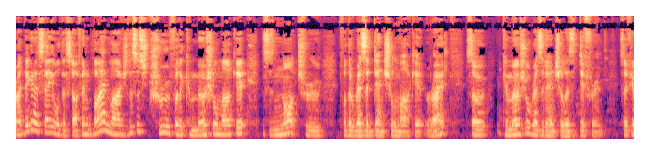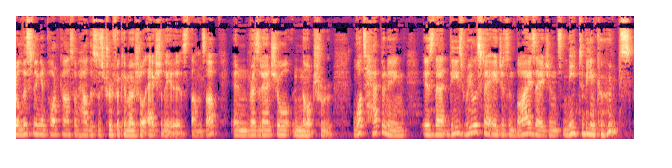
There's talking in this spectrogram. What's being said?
right? They're going to say all this stuff. And by and large, this is true for the commercial market. This is not true for the residential market, right? So commercial residential is different. So if you're listening in podcasts of how this is true for commercial, actually it is thumbs up. In residential, not true. What's happening is that these real estate agents and buyers agents need to be in cahoots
